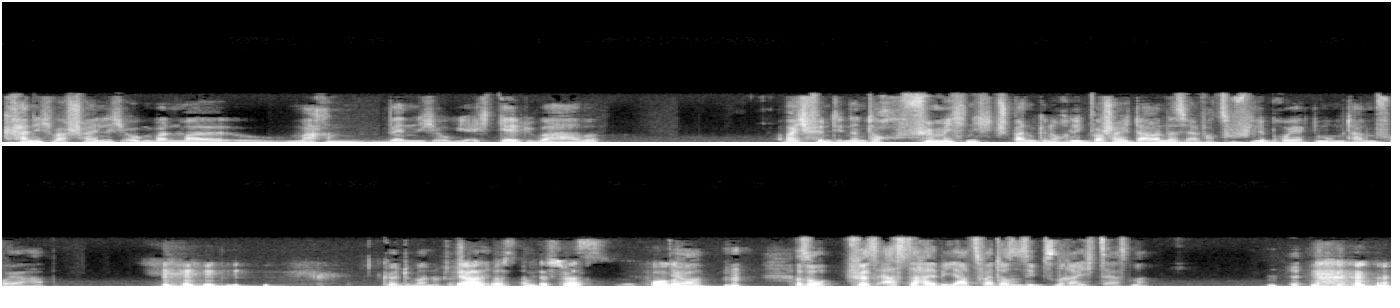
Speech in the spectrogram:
kann ich wahrscheinlich irgendwann mal äh, machen, wenn ich irgendwie echt Geld über habe. Aber ich finde ihn dann doch für mich nicht spannend genug. Liegt wahrscheinlich daran, dass ich einfach zu viele Projekte momentan im Feuer habe. Könnte man unterscheiden. Ja, du hast ein bisschen was vorgenommen. Ja. Also fürs erste halbe Jahr 2017 reicht's erstmal.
